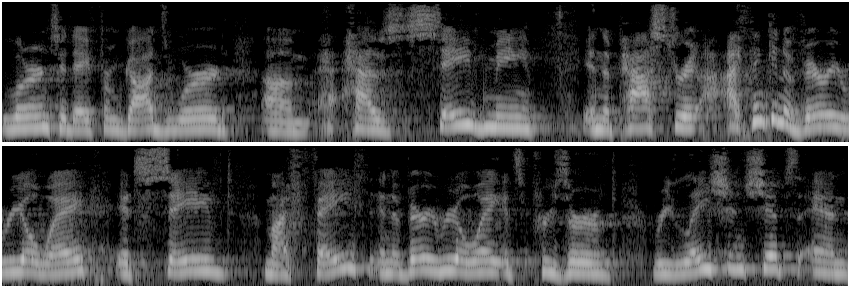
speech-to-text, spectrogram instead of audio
learn today from God's Word um, has saved me in the pastorate. I think in a very real way, it's saved my faith. In a very real way, it's preserved relationships. And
